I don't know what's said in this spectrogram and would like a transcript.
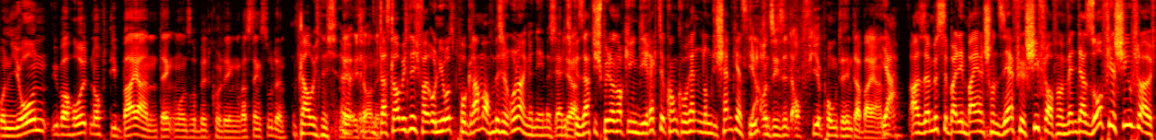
Union überholt noch die Bayern, denken unsere Bildkollegen. Was denkst du denn? Glaube ich nicht. Nee, ich auch nicht. Das glaube ich nicht, weil Unions Programm auch ein bisschen unangenehm ist, ehrlich ja. gesagt. Die spielen auch noch gegen direkte Konkurrenten um die Champions League. Ja, und sie sind auch vier Punkte hinter Bayern. Ja, ne? also da müsste bei den Bayern schon sehr viel schieflaufen. Und wenn da so viel schiefläuft,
